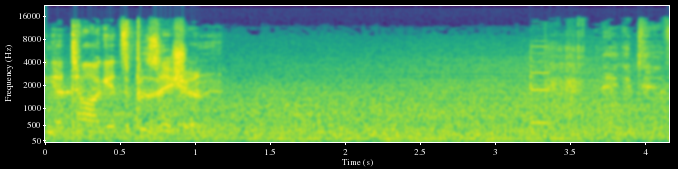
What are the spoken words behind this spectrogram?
Reporting a target's position. Negative.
